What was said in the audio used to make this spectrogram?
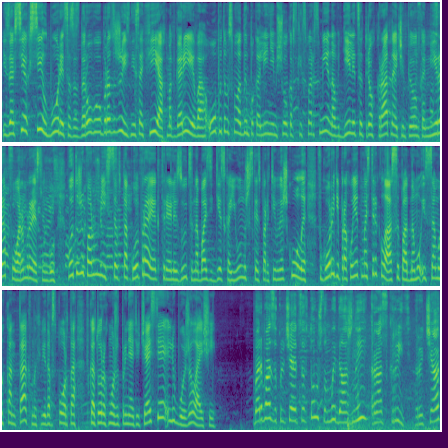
Изо всех сил борется за здоровый образ жизни София Ахматгареева. Опытом с молодым поколением щелковских спортсменов делится трехкратная чемпионка мира по армрестлингу. Вот уже пару месяцев такой проект реализуется на базе детско-юношеской спортивной школы. В городе проходят мастер-классы по одному из самых контактных видов спорта, в которых может принять участие любой желающий. Борьба заключается в том, что мы должны раскрыть рычаг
